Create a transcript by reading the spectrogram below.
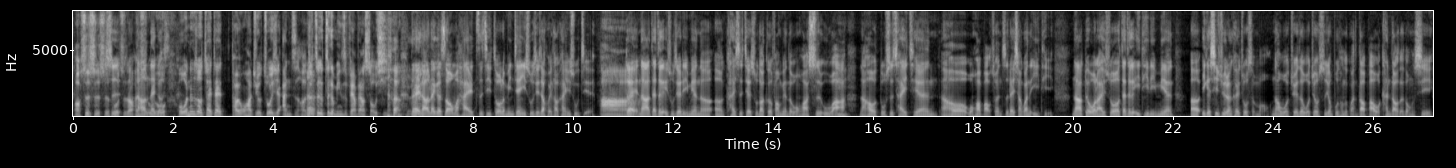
哦，是是是，是我知道。然后那个我我那个时候在在桃园文化局有做一些案子哈，就这个、嗯、这个名字非常非常熟悉。对，然后那个时候我们还自己做了民间艺术节，叫回头看艺术节 啊。对，那在这个艺术节里面呢，呃，开始接触到各方面的文化事物啊，嗯、然后都市拆迁，然后文化保存之类相关的议题。那对我来说，在这个议题里面，呃，一个戏剧人可以做什么？那我觉得我就是用不同的管道，把我看到的东西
